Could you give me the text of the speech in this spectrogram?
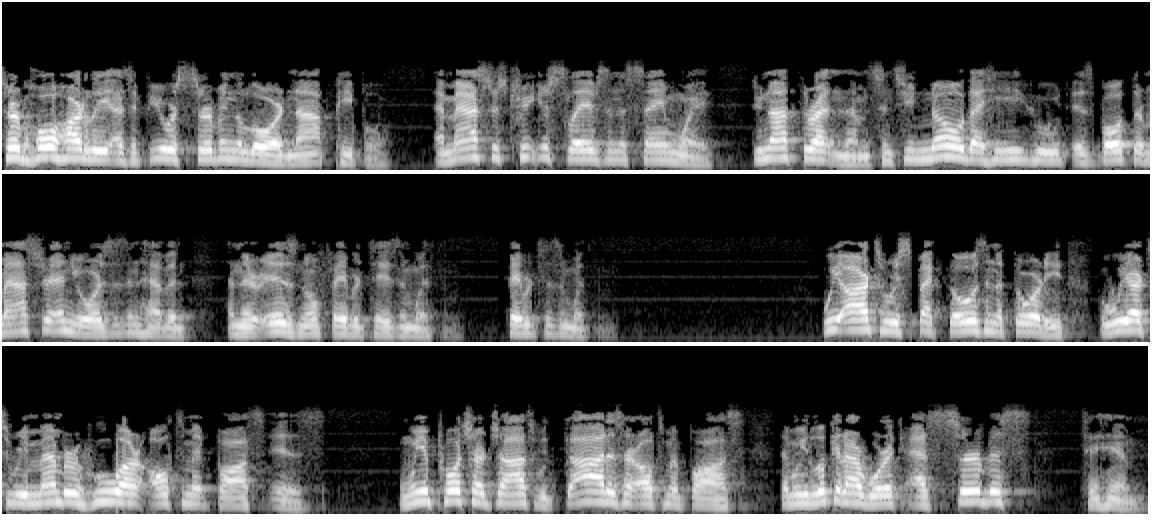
serve wholeheartedly as if you were serving the Lord, not people. And masters, treat your slaves in the same way. Do not threaten them, since you know that he who is both their master and yours is in heaven, and there is no favoritism with them. Favoritism with them. We are to respect those in authority, but we are to remember who our ultimate boss is. When we approach our jobs with God as our ultimate boss, then we look at our work as service to Him.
